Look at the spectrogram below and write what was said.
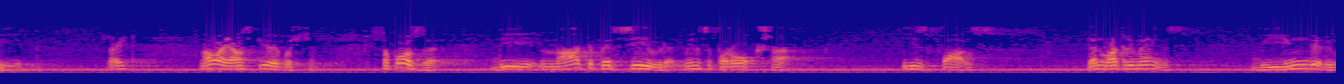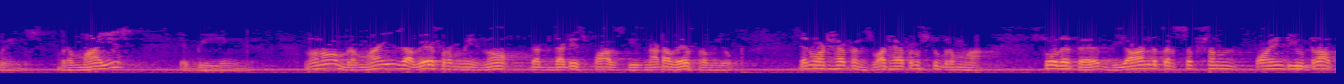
being right now i ask you a question suppose the not perceived means paroksha is false then what remains being remains brahma is a being no no brahma is away from me no that that is false he is not away from you then what happens what happens to brahma so that uh, beyond the perception point you drop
